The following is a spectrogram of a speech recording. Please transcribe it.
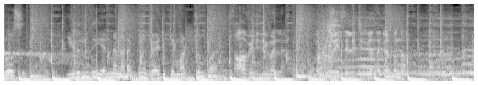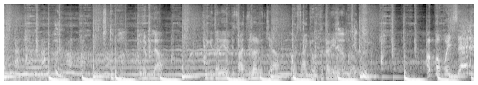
க்ளோஸ் இருந்து என்ன நடக்குன்னு வேடிக்கை மட்டும் பாரு. ஆக வேண்டியது இவன் இல்லை இந்த ஊரை செல்லிச்சிருக்கிற அந்த கர்ப்பம் தான் என்ன பிள்ளை? நீங்க தனியாருக்கு சாட்சிலாம் இருந்துச்சா அவர் சாய்க்க ஒருத்தர் தனியாக அப்ப போய் சேரு.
